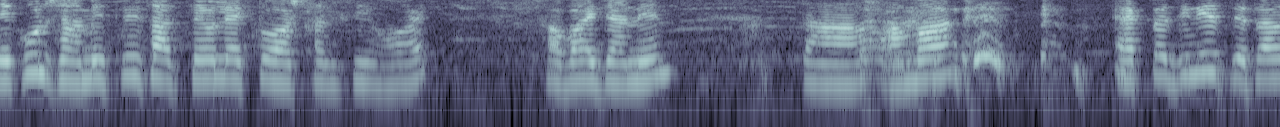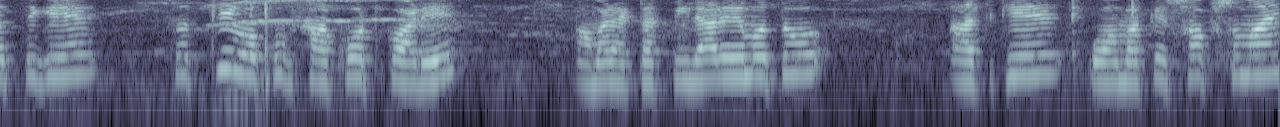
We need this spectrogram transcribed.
দেখুন, স্বামী স্ত্রী থাকতে হলে একটু অশান্তি হয়, সবাই জানেন। তা আমার একটা জিনিস, যেটা হচ্ছে গিয়ে সত্যি ও খুব সাপোর্ট করে। আমার একটা পিলারের মতো। আজকে ও আমাকে সব সময়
